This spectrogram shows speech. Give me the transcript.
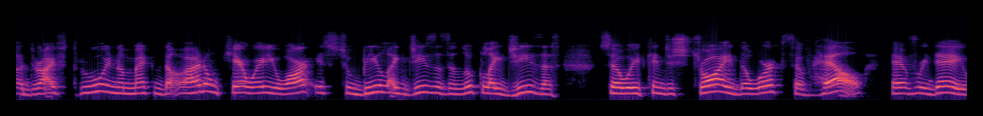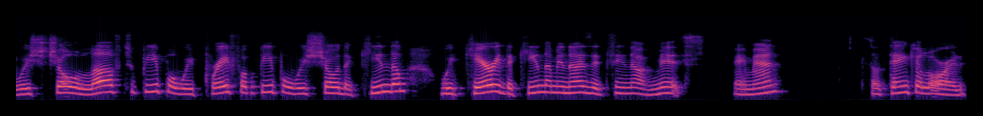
a drive through, in a McDonald's, I don't care where you are, it's to be like Jesus and look like Jesus so we can destroy the works of hell every day. We show love to people, we pray for people, we show the kingdom, we carry the kingdom in us, it's in our midst. Amen. So thank you, Lord,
